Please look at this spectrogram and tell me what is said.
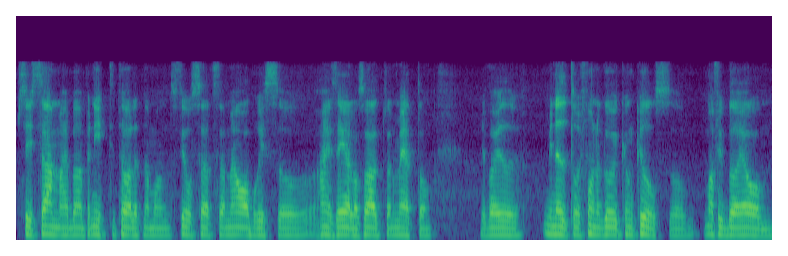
Precis samma i början på 90-talet när man storsatsade med Abris och Heinz Ehlers och allt vad de heter. Det var ju minuter ifrån att gå i konkurs och man fick börja om.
